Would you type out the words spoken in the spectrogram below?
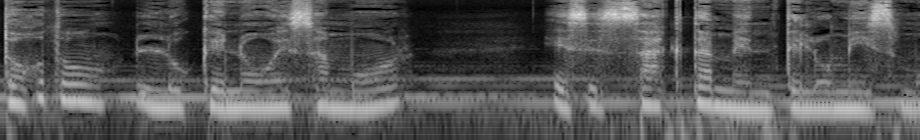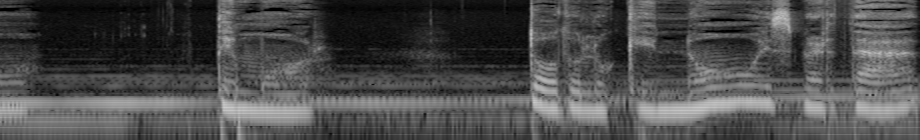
todo lo que no es amor es exactamente lo mismo, temor. Todo lo que no es verdad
